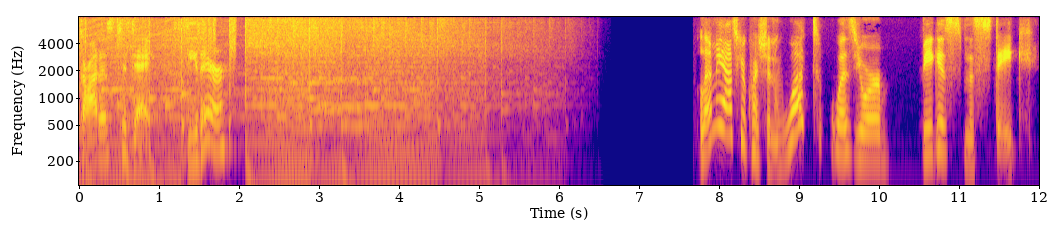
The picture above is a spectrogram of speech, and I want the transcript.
goddess today. See you there. Let me ask you a question. What was your biggest mistake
